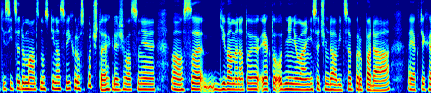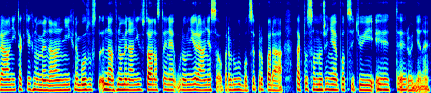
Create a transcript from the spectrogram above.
tisíce domácností na svých rozpočtech, když vlastně se díváme na to, jak to odměňování se čím dál více propadá, jak těch reálních, tak těch nominálních, nebo v nominálních zůstává na stejné úrovni, reálně se opravdu hluboce propadá, tak to samozřejmě pocitují i ty rodiny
